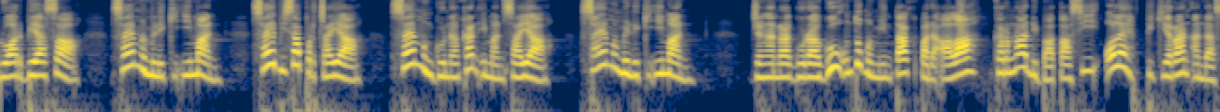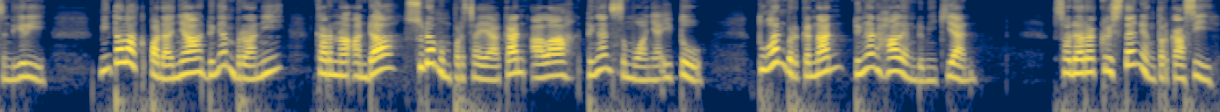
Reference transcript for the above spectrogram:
Luar biasa. Saya memiliki iman. Saya bisa percaya. Saya menggunakan iman saya. Saya memiliki iman. Jangan ragu-ragu untuk meminta kepada Allah karena dibatasi oleh pikiran Anda sendiri. Mintalah kepadanya dengan berani karena Anda sudah mempercayakan Allah dengan semuanya itu. Tuhan berkenan dengan hal yang demikian. Saudara Kristen yang terkasih,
